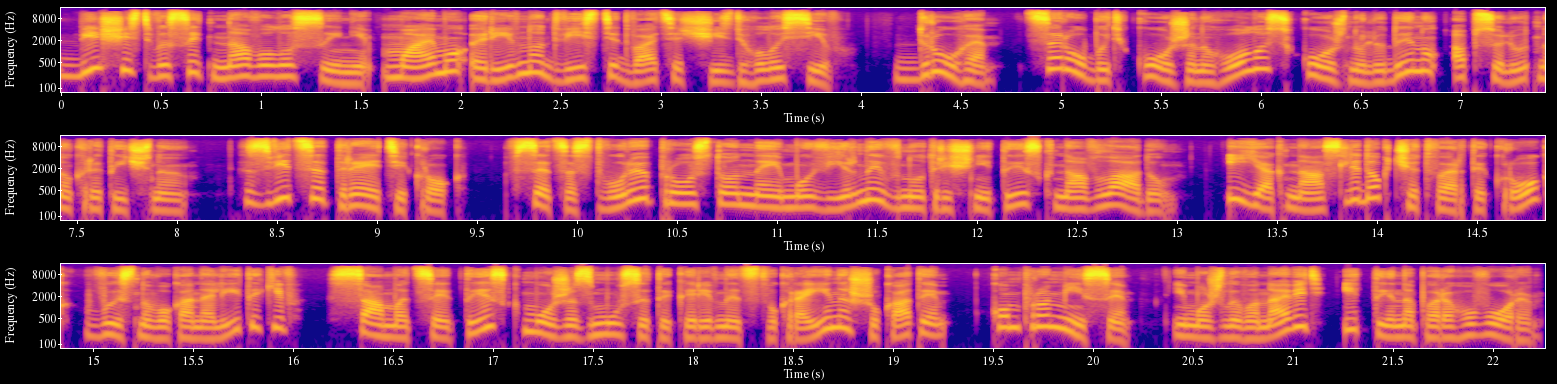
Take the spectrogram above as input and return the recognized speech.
Більшість висить на волосині. Маємо рівно 226 голосів. Друге. Це робить кожен голос, кожну людину абсолютно критичною. Звідси третій крок. Все це створює просто неймовірний внутрішній тиск на владу. І як наслідок, четвертий крок – висновок аналітиків, саме цей тиск може змусити керівництво країни шукати компроміси і, можливо, навіть іти на переговори.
